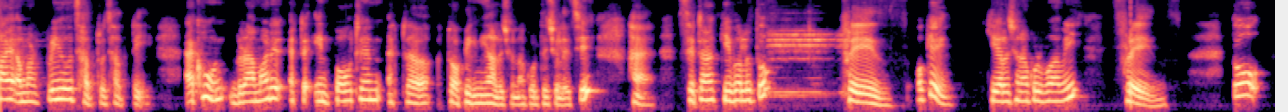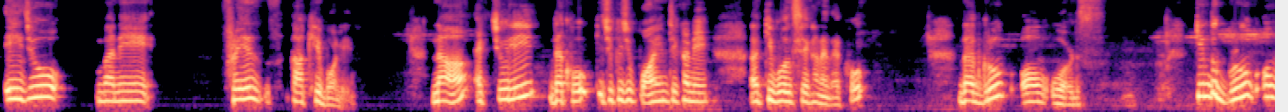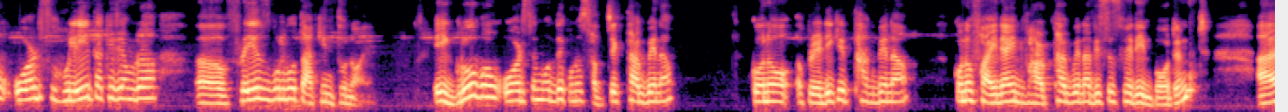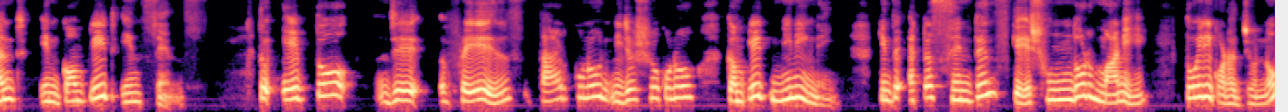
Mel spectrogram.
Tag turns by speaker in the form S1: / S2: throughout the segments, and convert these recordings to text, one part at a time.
S1: High, আমার প্রিয় ছাত্রছাত্রী। এখন গ্রামারের একটা ইম্পর্টেন্ট একটা টপিক নিয়ে আলোচনা করতে চলেছি। হ্যাঁ সেটা কি বলতো? ফ্রেজ ওকে কি আলোচনা করব আমি? ফ্রেজ তো এই যে মানে ফ্রেজ কাকে বলে? না অ্যাকচুয়ালি দেখো, কিছু কিছু পয়েন্ট এখানে কি বলছে এখানে দেখো? দ্য গ্রুপ অফ ওয়ার্ডস কিন্তু গ্রুপ অফ ওয়ার্ডস হলেই তাকে যে আমরা ফ্রেজ বলব তা কিন্তু নয়। এই গ্রুপ অফ ওয়ার্ডসের মধ্যে কোনো সাবজেক্ট থাকবে না, কোনো প্রেডিকেট থাকবে না, কোনো ফাইনাইট ভার্ব থাকবে না this is very important and incomplete in sense তো এর তো যে ফ্রেজ তার কোনো নিজস্ব কোনো কমপ্লিট মিনিং নেই। কিন্তু একটা সেন্টেন্সকে সুন্দর মানে তৈরি করার জন্য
